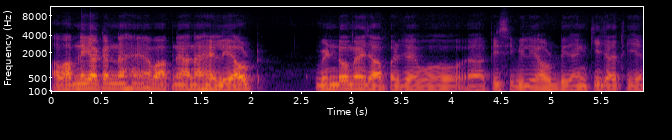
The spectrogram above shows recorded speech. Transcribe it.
अब आपने क्या करना है? अब आपने आना है लेआउट विंडो में, जहाँ पर जो है वो पीसीबी लेआउट डिज़ाइन की जाती है।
